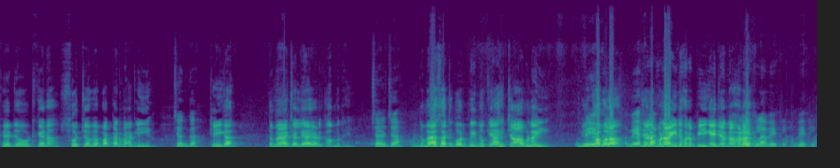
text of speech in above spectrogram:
ਫਿਰ ਜੋ ਉੱਠ ਕੇ ਨਾ ਸੋਚਿਓ ਵੀ ਆਪਾਂ ਕਰਨਾ ਕੀ ਆ। ਚੰਗਾ। ਠੀਕ ਆ? ਤੇ ਮੈਂ ਚੱਲਿਆ ਜਣ ਕੰਮ ਤੇ। ਚੱਲ ਜਾ। ਤੇ ਮੈਂ ਸੱਚ ਗੁਰਪ੍ਰੀਤ ਨੂੰ ਕਿਹਾ ਸੀ ਚਾਹ ਬਣਾਈ। ਵੇਖ ਵੇਖਾ ਲਾ, ਭਲਾ ਵੇਖ ਜਿਹੜਾ ਲਾ। ਬਣਾਈ ਤੇ ਫਿਰ ਪੀ ਕੇ ਜਾਣਾ ਹਨਾ? ਵੇਖ ਲੈ ਵੇਖ ਲੈ ਵੇਖ ਲੈ।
